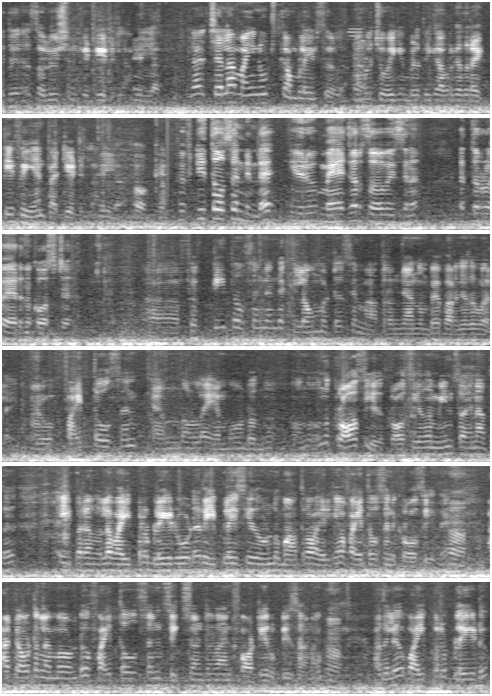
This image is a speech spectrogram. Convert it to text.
ഇത് സൊല്യൂഷൻ കിട്ടിയിട്ടില്ല. ഇല്ല. പിന്നെ ചില മൈന്യൂട്ട് കംപ്ലയിൻസുകൾ നമ്മൾ ചോദിക്കുമ്പോഴത്തേക്ക് അവർക്ക് അത് റെക്ടിഫൈ ചെയ്യാൻ പറ്റിയിട്ടില്ല. ഫിഫ്റ്റി തൗസൻഡിന്റെ ഈ ഒരു മേജർ സർവീസിന് എത്ര രൂപയായിരുന്നു കോസ്റ്റ് ഫിഫ്റ്റി തൗസൻഡിന്റെ കിലോമീറ്റേഴ്സിൽ മാത്രം ഞാൻ മുമ്പേ പറഞ്ഞതുപോലെ ഒരു ഫൈവ് തൗസൻഡ് എന്നുള്ള എമൗണ്ട് ഒന്ന് ഒന്ന് ഒന്ന് ക്രോസ് ചെയ്ത് ക്രോസ് ചെയ്തത് മീൻസ് അതിനകത്ത് ഈ പറയുന്ന വൈപ്പർ ബ്ലേഡ് കൂടെ റീപ്ലേസ് ചെയ്തുകൊണ്ട് മാത്രമായിരിക്കും ഫൈവ് തൗസൻഡ് ക്രോസ് ചെയ്തത് ആ. Total amount five thousand six hundred and forty rupees ആണ് അതിൽ വൈപ്പർ ബ്ലേഡും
